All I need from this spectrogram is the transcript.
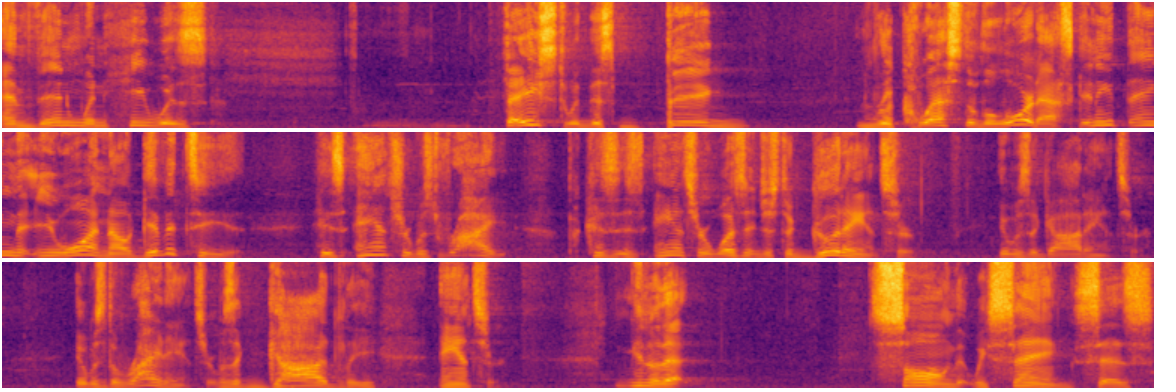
And then when he was faced with this big request of the Lord, ask anything that you want and I'll give it to you. His answer was right because his answer wasn't just a good answer, it was a God answer. It was the right answer, it was a godly answer. You know, that song that we sang says,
